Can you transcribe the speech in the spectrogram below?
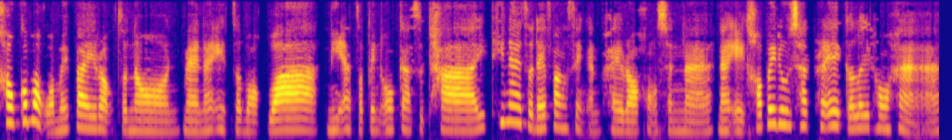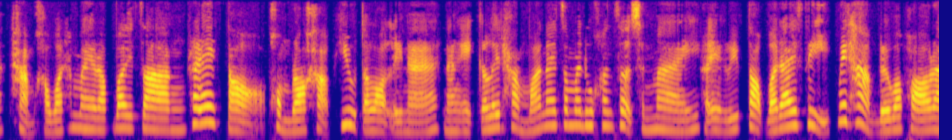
เขาก็บอกว่าไม่ไปหรอกจะนอน แม้นางเอกจะบอกว่า นี่อาจจะเป็นโอกาสสุดท้าย ที่นายจะได้ฟังเสียงอันไพเราะของฉันนะ นางเอกเข้าไปดูชัดพระเอกก็เลยโทรหา ถามเขาว่าทำไมรับไวจัง พระเอกตอบผมรอข่าวพี่อยู่ตลอดเลยนะ นางเอกก็เลยถามว่านายจะมาดูคอนเสิร์ตฉันไหมพระเอกรีบตอบว่าได้สิ ไม่ถามด้วยว่าเพราะอะไร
